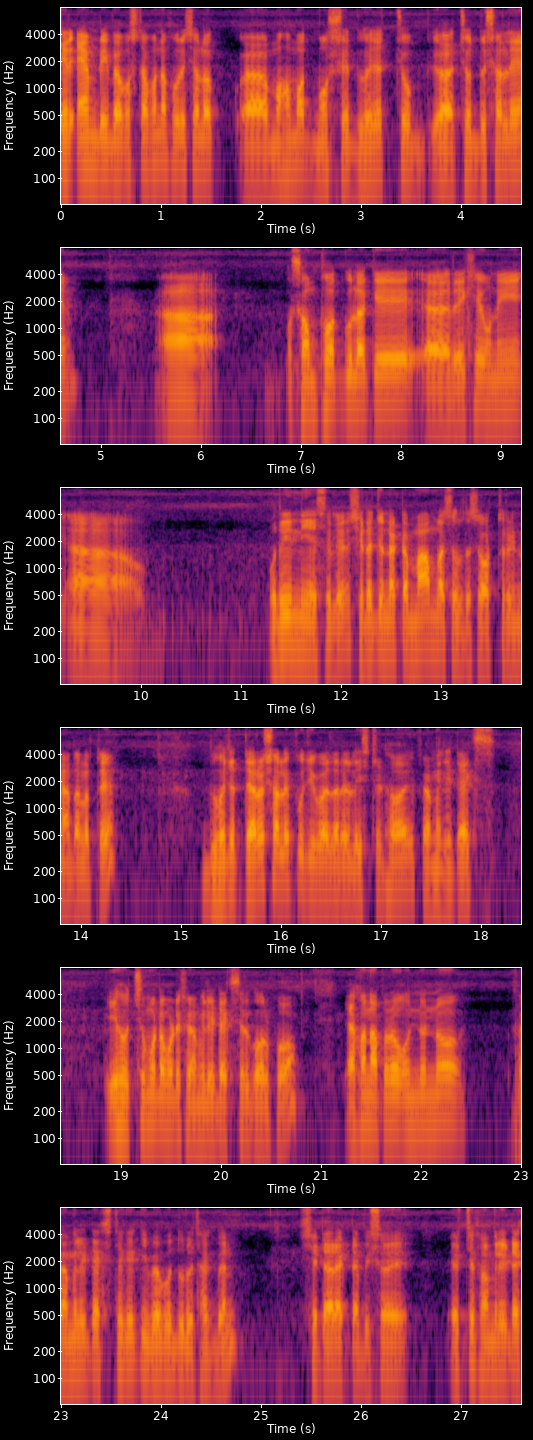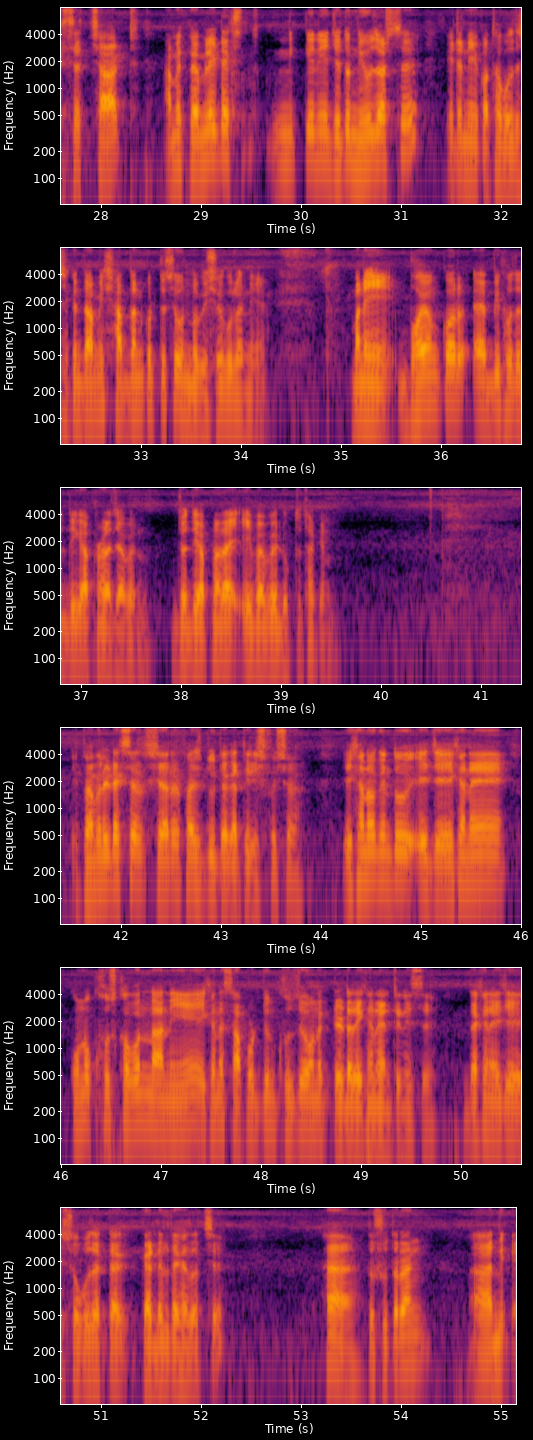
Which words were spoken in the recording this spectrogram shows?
এর এমডি ব্যবস্থাপনা পরিচালক মোহাম্মদ মোর্শেদ। দু হাজার চোদ্দ সালে সম্পদগুলোকে রেখে উনি ঋণ নিয়েছিলেন। সেটার জন্য একটা মামলা চলতেছে অর্থ ঋণ আদালতে। দু হাজার তেরো সালে পুঁজিবাজারে লিস্টেড হয় ফ্যামিলি ট্যাক্স এ হচ্ছে মোটামুটি ফ্যামিলি ট্যাক্সের গল্প। এখন আপনারা অন্যান্য ফ্যামিলি ট্যাক্স থেকে কীভাবে দূরে থাকবেন, সেটার একটা বিষয়। এর হচ্ছে ফ্যামিলি ট্যাক্সের চার্ট আমি ফ্যামিলি ট্যাক্সকে নিয়ে যেহেতু নিউজ আসছে, এটা নিয়ে কথা বলতেছি। কিন্তু আমি সাবধান করতেছি অন্য বিষয়গুলো নিয়ে। মানে ভয়ঙ্কর বিপদের দিকে আপনারা যাবেন, যদি আপনারা এইভাবে ঢুকতে থাকেন। ফ্যামিলি ট্যাক্সের শেয়ারের প্রাইস দুই টাকা তিরিশ পয়সা। এখানেও কিন্তু এই যে এখানে কোনো খোঁজ খবর না নিয়ে এখানে সাপোর্ট জোন খুঁজে অনেক ট্রেডার এখানে এন্ট্রি নিছে। দেখেন এই যে সবুজ একটা ক্যান্ডেল দেখা যাচ্ছে। হ্যাঁ তো সুতরাং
